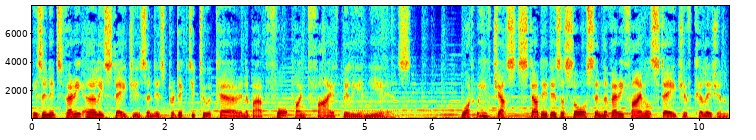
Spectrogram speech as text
is in its very early stages and is predicted to occur in about 4.5 billion years. What we've just studied is a source in the very final stage of collision,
